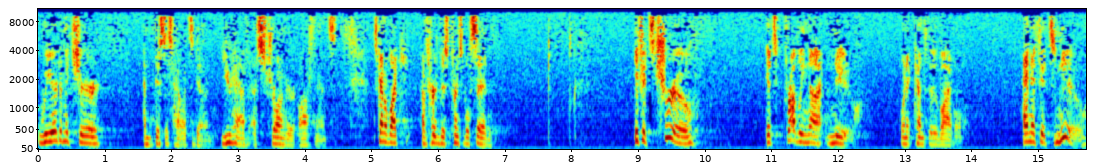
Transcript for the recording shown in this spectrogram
We are to mature. And this is how it's done. You have a stronger offense. It's kind of like I've heard this principle said. If it's true, it's probably not new when it comes to the Bible. And if it's new,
